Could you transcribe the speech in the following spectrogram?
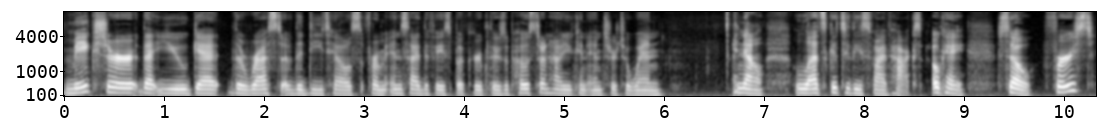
Make sure that you get the rest of the details from inside the Facebook group. There's a post on how you can enter to win. Now, let's get to these five hacks. Okay, so first,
